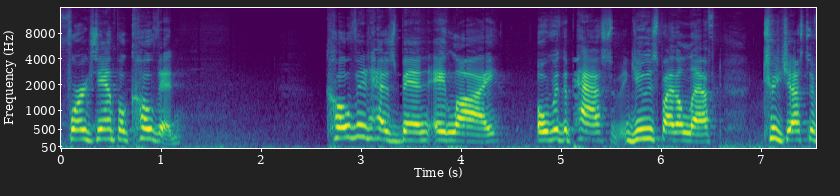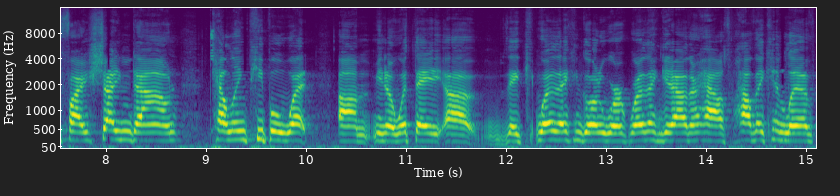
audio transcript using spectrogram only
for example, COVID. COVID has been a lie over the past, used by the left to justify shutting down, telling people what um, you know what they uh, they whether they can go to work, whether they can get out of their house, how they can live,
